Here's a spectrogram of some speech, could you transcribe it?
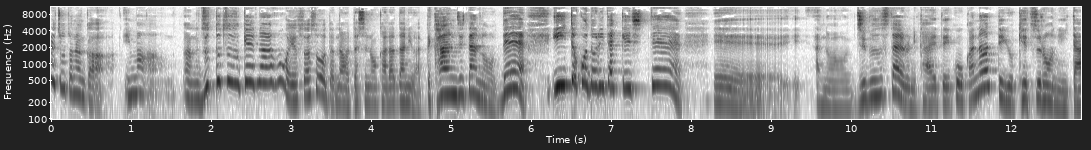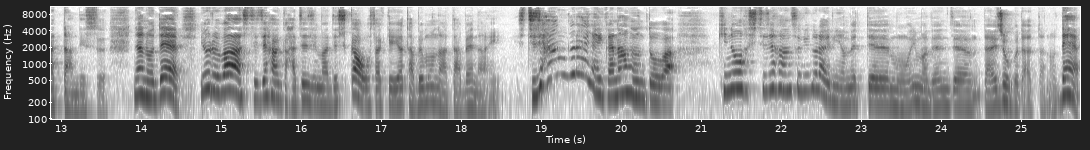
りちょっとなんか、今、あの、ずっと続けない方が良さそうだな、私の体にはって感じたので、いいとこ取りだけして、えー、あの、自分スタイルに変えていこうかなっていう結論に至ったんです。なので、夜は7時半か8時までしかお酒や食べ物は食べない。7時半ぐらいがいいかな、本当は。昨日7時半過ぎぐらいにやめてもう今全然大丈夫だったので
